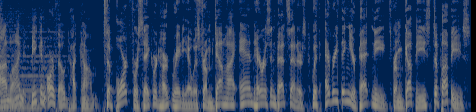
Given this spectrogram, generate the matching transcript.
Online at beaconortho.com. Support for Sacred Heart Radio is from Delhi and Harrison Pet Centers with everything your pet needs from guppies to puppies.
